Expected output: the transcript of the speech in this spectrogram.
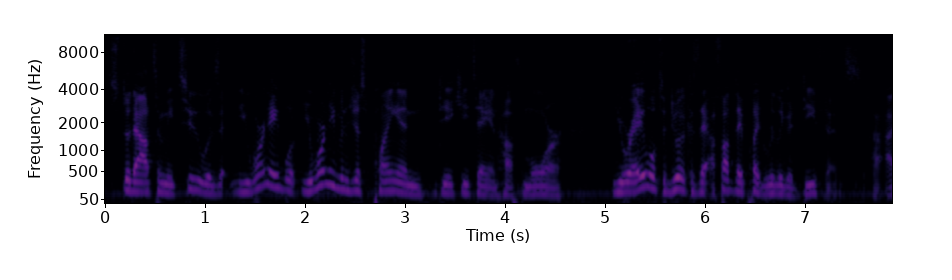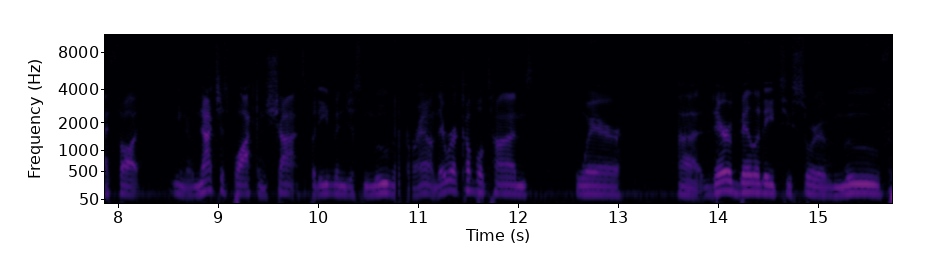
stood out to me too was that you weren't able, you weren't even just playing Diakite and Huff more. You were able to do it because I thought they played really good defense. I, I, thought you know not just blocking shots, but even just moving around. There were a couple times where uh, their ability to sort of move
